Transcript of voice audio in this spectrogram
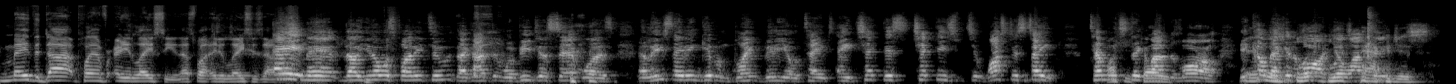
made the diet plan for Eddie Lacy, and that's why Eddie Lacy's out. Hey man, no, you know what's funny too? Like I what B just said was at least they didn't give him blank videotapes. Hey, check this, check these, watch this tape. Tell me Watch what you his think about it tomorrow. He It come back in bl- tomorrow. Yo, Blitz I think packages.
